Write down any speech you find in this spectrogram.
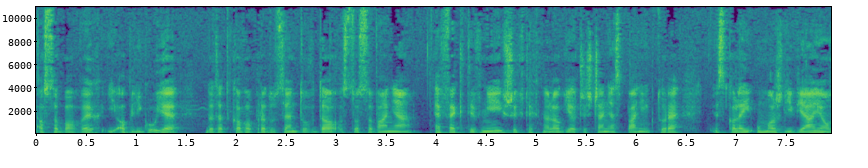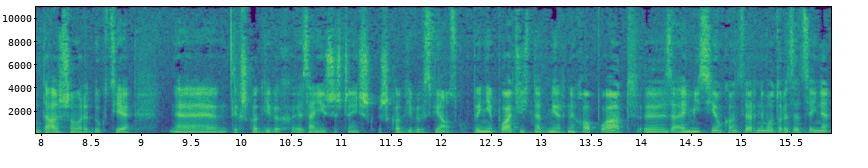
osobowych i obliguje dodatkowo producentów do stosowania efektywniejszych technologii oczyszczania spalin, które z kolei umożliwiają dalszą redukcję e, tych szkodliwych zanieczyszczeń, szkodliwych związków. By nie płacić nadmiernych opłat za emisję, koncerny motoryzacyjne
